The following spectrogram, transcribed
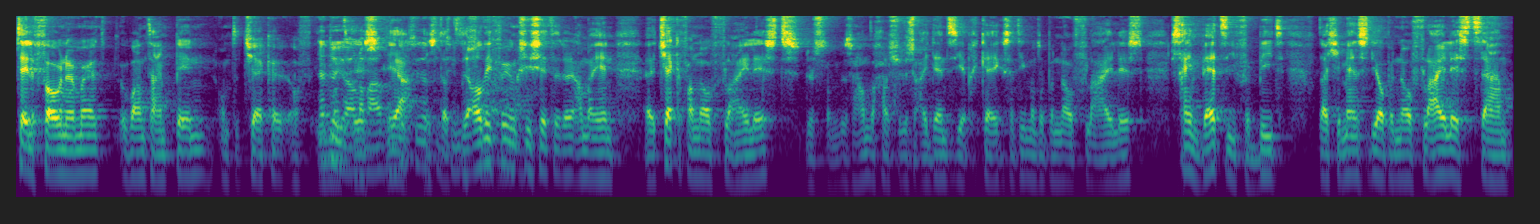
telefoonnummer, one-time pin om te checken of Dat doe je is. allemaal, dat Ja, dat dus dat, al die functies zitten er allemaal in. Eh, checken van no-fly lists. Dus dan is het handig als je dus identity hebt gekeken, staat iemand op een no-fly list. Er is geen wet die verbiedt dat je mensen die op een no-fly list staan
